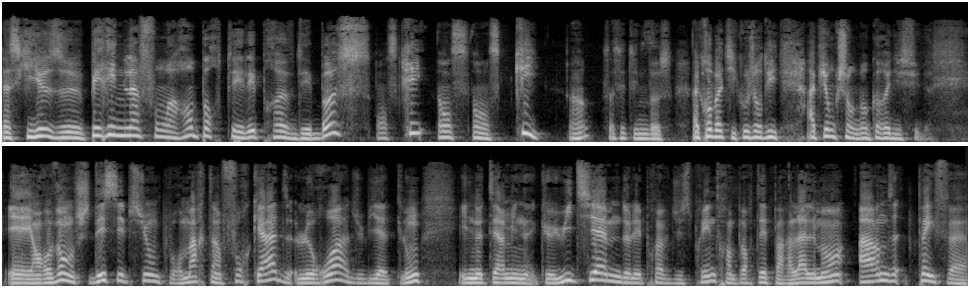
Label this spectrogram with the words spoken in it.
la skieuse Perrine Lafont a remporté l'épreuve des bosses en ski, en, en ski Hein ça, c'était une bosse acrobatique aujourd'hui à Pyeongchang, en Corée du Sud. Et en revanche, déception pour Martin Fourcade, le roi du biathlon. Il ne termine que huitième de l'épreuve du sprint, remportée par l'Allemand Arndt Pfeiffer.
